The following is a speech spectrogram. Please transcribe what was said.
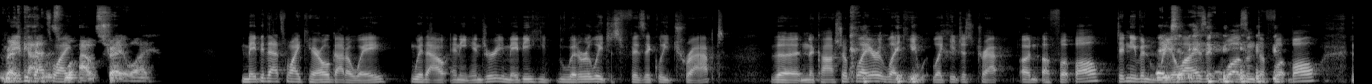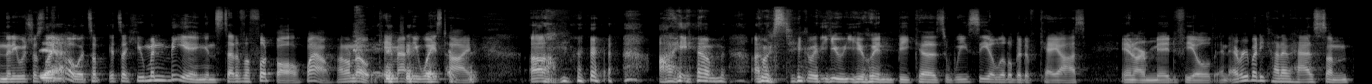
red maybe that's why. out straight away. Maybe that's why Karol got away without any injury. Maybe he literally just physically trapped the Necaxa player, like he like he just trapped a, a football. Didn't even realize it wasn't a football, and then he was just like, "Oh, it's a it's a human being instead of a football." Wow, I don't know. It came at me waist high. Um, I am I'm gonna stick with you, Euan, because we see a little bit of chaos in our midfield, and everybody kind of has some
